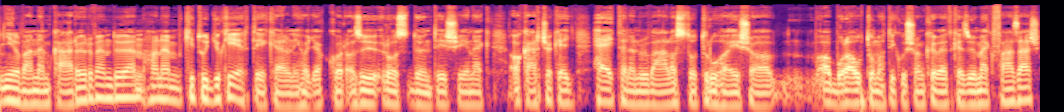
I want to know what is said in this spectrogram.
nyilván nem kárörvendően, hanem ki tudjuk értékelni, hogy akkor az ő rossz döntés viselkedésének akár csak egy helytelenül választott ruha és a, abból automatikusan következő megfázás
